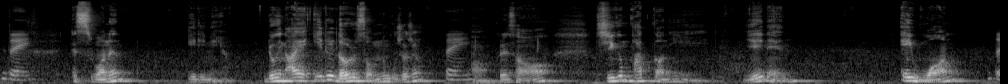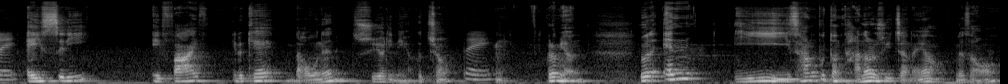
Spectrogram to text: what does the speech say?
네. S1은 1이네요. 여기는 아예 1을 넣을 수 없는 구조죠. 네. 어, 그래서 지금 봤더니 얘는 A1, 네. A3, A5 이렇게 나오는 수열이네요. 그렇죠? 네. 음. 그러면 이거는 N 2 이상부터는 다 넣을 수 있잖아요. 그래서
